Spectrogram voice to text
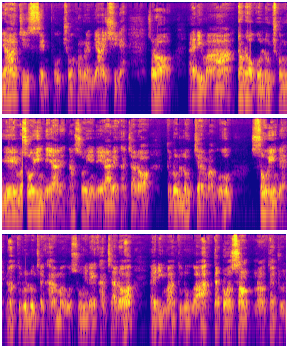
များကြီးစစ်ဘိုချိုးဟောင်းတွေအများကြီးရှိတယ်ဆိုတော့အဲ့ဒီမှာတော်တော်ကိုလုံခြုံရေးမစိုးရင်နေရတယ်နော်စိုးရင်နေရတဲ့ခါကျတော့သူတို့လုံကြံမှာကိုစိုးရင်လည်းเนาะသူတို့လောက်ချန်ခါမှာကိုစိုးရင်လည်းခါကြတော့အဲ့ဒီမှာသူတို့ကတက်တော်ဆောင်เนาะတက်တော်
